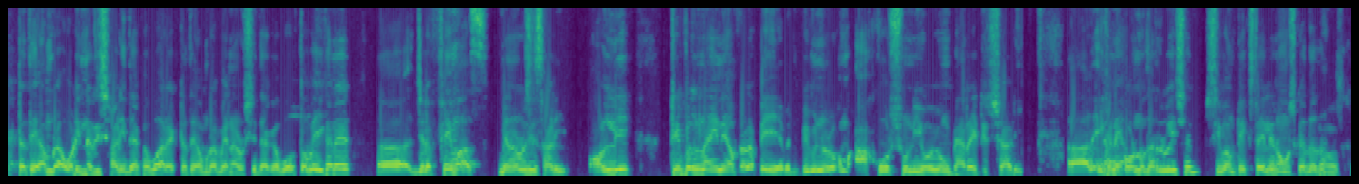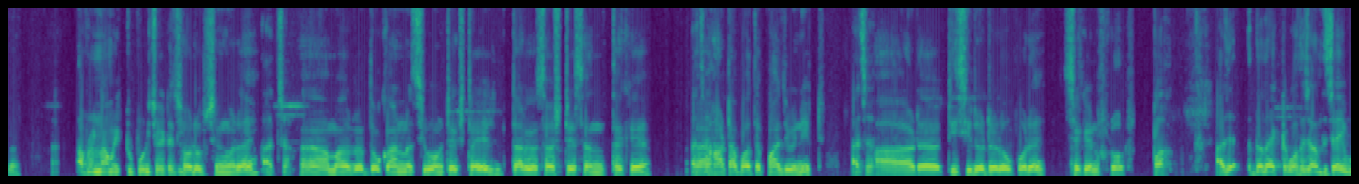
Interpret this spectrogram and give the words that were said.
একটাতে আমরা অর্ডিনারি শাড়ি দেখাবো আর একটাতে আমরা বেনারসি দেখাবো। তবে এখানে যেটা famous Benarasi sari only triple নাইনে আপনারা পেয়ে যাবেন বিভিন্ন রকম আকর্ষণীয় এবং ভ্যারাইটির শাড়ি। আর এখানে কর্ণধার রয়েছেন শিবম টেক্সটাইলে নমস্কার দাদা। নমস্কার। আপনার নাম একটু পরিচয়টা স্বরূপ সিংহ রায় আচ্ছা। আমার দোকান শিবম টেক্সটাইল তারগাছা স্টেশন থেকে আচ্ছা। হাঁটা পথে পাঁচ মিনিট। আচ্ছা। আর টিসি রোডের ওপরে সেকেন্ড ফ্লোর বাহ। আচ্ছা দাদা একটা কথা জানতে চাইব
